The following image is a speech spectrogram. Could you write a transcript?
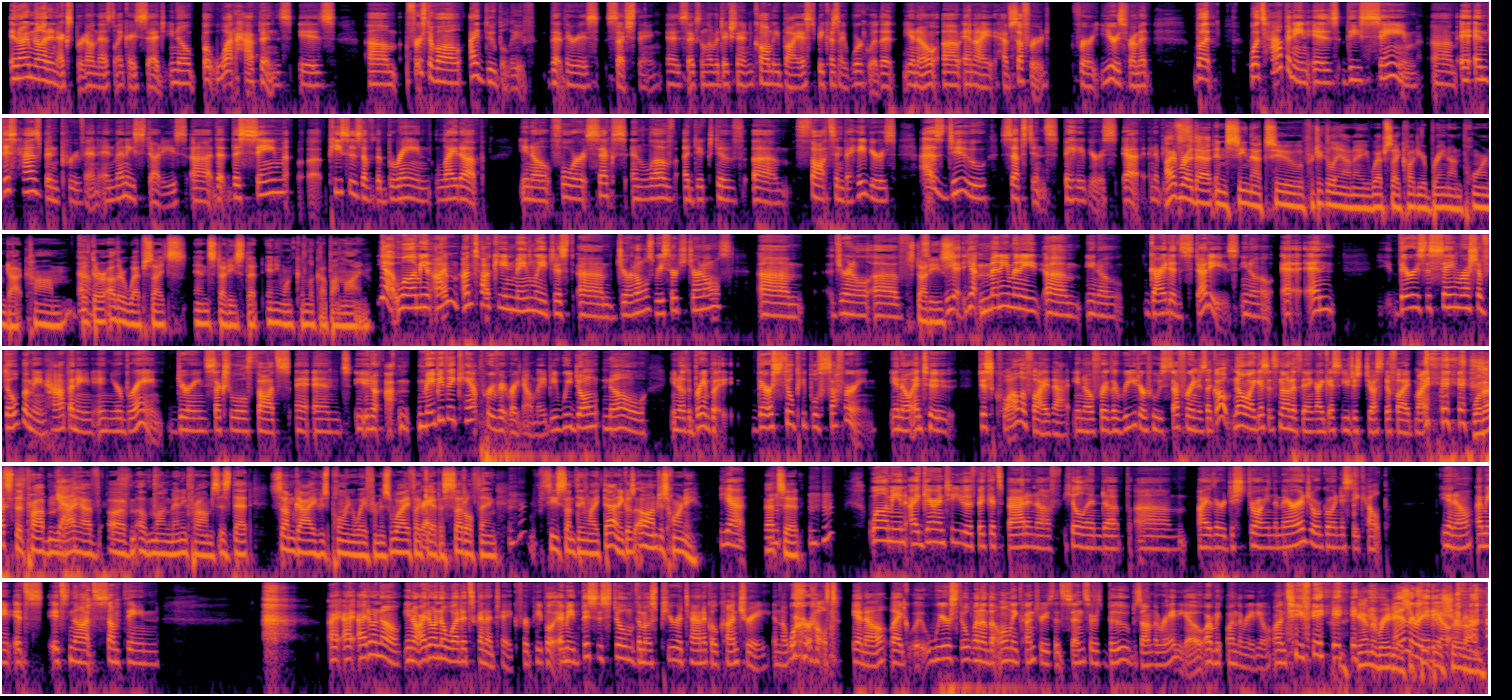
and I'm not an expert on this, like I said, you know. But what happens is, um, first of all, I do believe that there is such thing as sex and love addiction. Call me biased because I work with it, you know, uh, and I have suffered for years from it. But what's happening is the same, um, and, and this has been proven in many studies uh, that the same uh, pieces of the brain light up, you know, for sex and love addictive um, thoughts and behaviors, as do substance behaviors uh, and abuse. I've read that and seen that too, particularly on a website called yourbrainonporn.com. But Oh. there are other websites and studies that anyone can look up online. Yeah, well, I mean, I'm I'm talking mainly just um, journals, research journals, um, a journal of Studies. Yeah, yeah, many, many, um, you know, guided studies, you know, and there is the same rush of dopamine happening in your brain during sexual thoughts, and, and you know, uh, maybe they can't prove it right now. Maybe we don't know, you know, the brain, but there are still people suffering, you know, and to disqualify that, you know, for the reader who's suffering is like, oh no, I guess it's not a thing. I guess you just justified my. Well, that's the problem that I have of, among many problems is that some guy who's pulling away from his wife, like Right. at a subtle thing, sees something like that and he goes, "Oh, I'm just horny." yeah, That's it. Well, I mean, I guarantee you, if it gets bad enough, he'll end up um, either destroying the marriage or going to seek help. You know, I mean, it's it's not something. I, I, I don't know. You know, I don't know what it's going to take for people. I mean, this is still the most puritanical country in the world. You know, like we're still one of the only countries that censors boobs on the radio or on the radio on TV And the radio, And so the keep your radio. shirt on.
